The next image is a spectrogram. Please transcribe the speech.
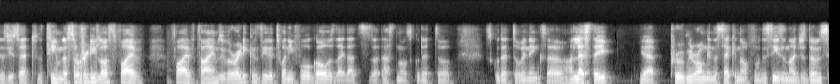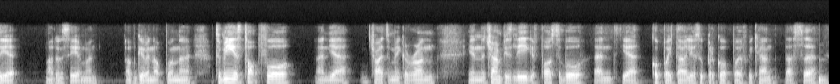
As you said, the team that's already lost five five times, we've already conceded 24 goals. Like that's that's not Scudetto Scudetto winning. So unless they yeah prove me wrong in the second half of the season, I just don't see it. I don't see it, man. I've given up on the. To me, it's top four, and yeah, try to make a run in the Champions League if possible, and yeah, Coppa Italia, Supercoppa if we can. That's uh, mm.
